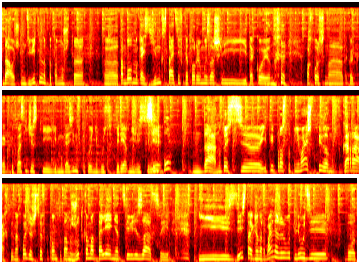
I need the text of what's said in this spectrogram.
Да, очень удивительно, потому что Там был магазин, кстати, в который мы зашли, и такой он похож на такой как бы классический магазин в какой-нибудь деревне или селе. Сельпо? Да, ну то есть, э, и ты просто понимаешь, что ты там в горах, ты находишься в каком-то там жутком отдалении от цивилизации. И здесь также нормально живут люди. Вот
